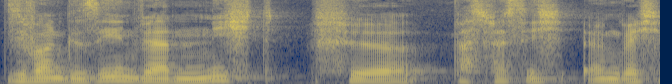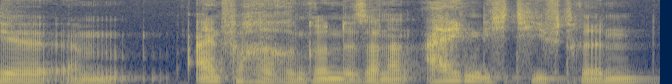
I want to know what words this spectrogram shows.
sie wollen gesehen werden nicht für, was weiß ich, irgendwelche ähm, einfacheren Gründe, sondern eigentlich tief drin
